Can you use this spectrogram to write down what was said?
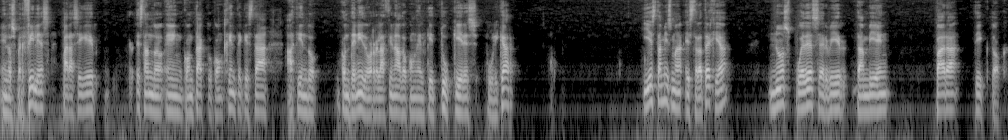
en, los perfiles, para seguir estando en contacto con gente que está haciendo contenido relacionado con el que tú quieres publicar. Y esta misma estrategia nos puede servir también para TikTok.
